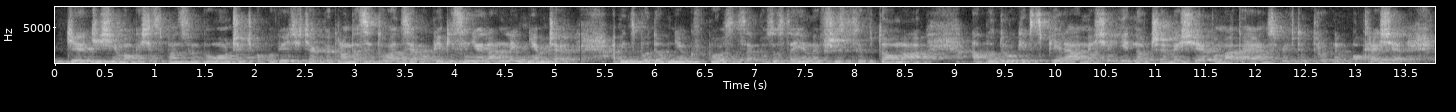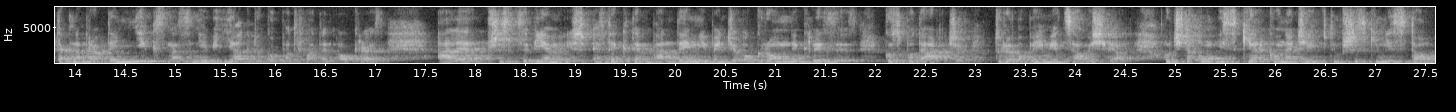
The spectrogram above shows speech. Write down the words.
gdzie dzisiaj mogę się z Państwem połączyć, opowiedzieć, jak wygląda sytuacja opieki senioralnej w Niemczech. A więc podobnie jak w Polsce, pozostajemy wszyscy w domach, a po drugie wspieramy się, jednoczymy się, pomagając sobie w tym trudnym okresie. Tak naprawdę nikt z nas nie wie, jak długo potrwa ten okres, ale wszyscy wiemy, iż efektem pandemii będzie ogromny kryzys gospodarczy, który obejmie cały świat. Choć taką iskierką nadziei w tym wszystkim jest to,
